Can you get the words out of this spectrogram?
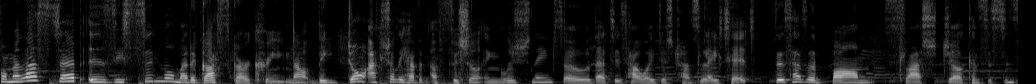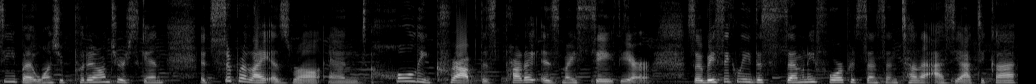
For my last step is the Sinmo Madagascar cream. Now, they don't actually have an official English name, so that is how I just translate it. This has a balm slash gel consistency, but once you put it onto your skin, it's super light as well. And holy crap, this product is my savior. So basically, this 74% Centella Asiatica,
